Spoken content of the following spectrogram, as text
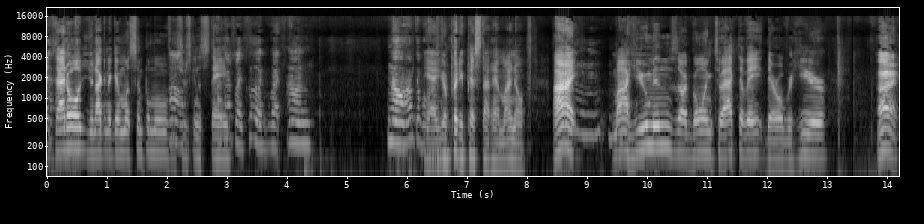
is that all? You're not gonna give him a simple move. He's Oh, just gonna stay. I guess I could, but um, no, I'm good. Yeah, you're pretty pissed at him. I know. All right, my humans are going to activate. They're over here. All right.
